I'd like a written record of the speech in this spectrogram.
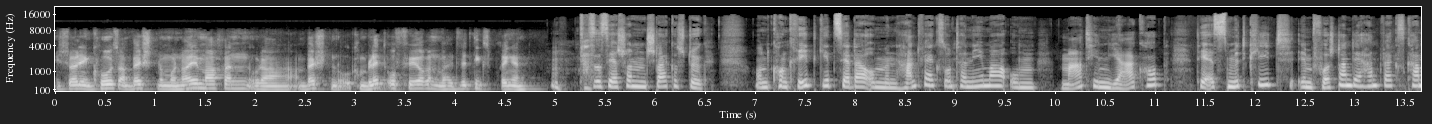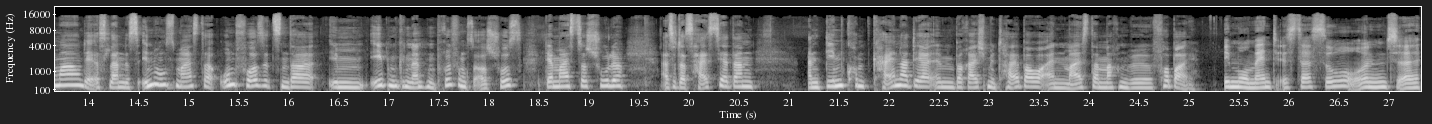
Ich soll den Kurs am besten nochmal neu machen oder am besten komplett aufhören, weil es wird nichts bringen. Hm, das ist ja schon ein starkes Stück. Und konkret geht es ja da um einen Handwerksunternehmer, um Martin Jakob. Der ist Mitglied im Vorstand der Handwerkskammer, der ist Landesinnungsmeister und Vorsitzender im eben genannten Prüfungsausschuss der Meisterschule. Also das heißt ja dann, an dem kommt keiner, der im Bereich Metallbau einen Meister machen will, vorbei. Im Moment ist das so und äh,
